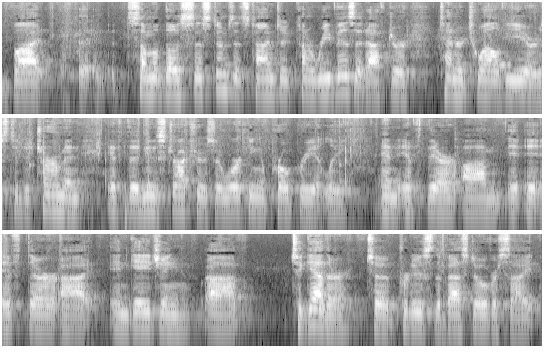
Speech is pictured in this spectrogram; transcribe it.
but uh, some of those systems it's time to kind of revisit after 10 or 12 years to determine if the new structures are working appropriately and if they're, um, if they're uh, engaging. Uh, together to produce the best oversight.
